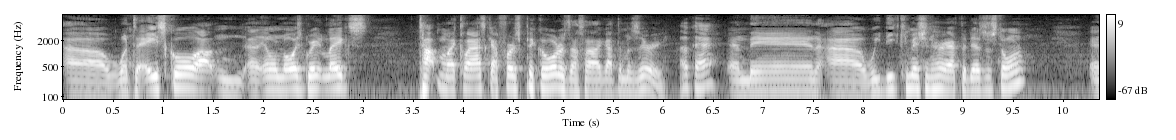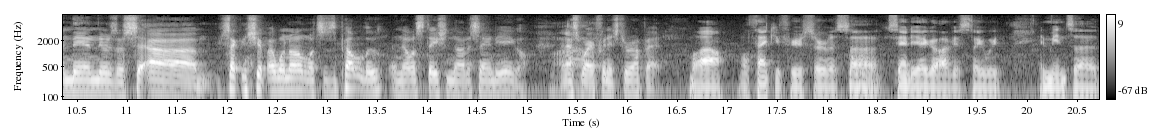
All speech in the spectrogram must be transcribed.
Uh, went to A school out in uh, Illinois, Great Lakes. Top of my class, got first pick of orders. That's how I got to Missouri. Okay. And then uh, we decommissioned her after Desert Storm. And then there's a uh, second ship I went on, which is the Peleliu, and that was stationed out of San Diego. And that's where I finished her up at. Wow. Well, thank you for your service, uh, San Diego. Obviously, we it means uh,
